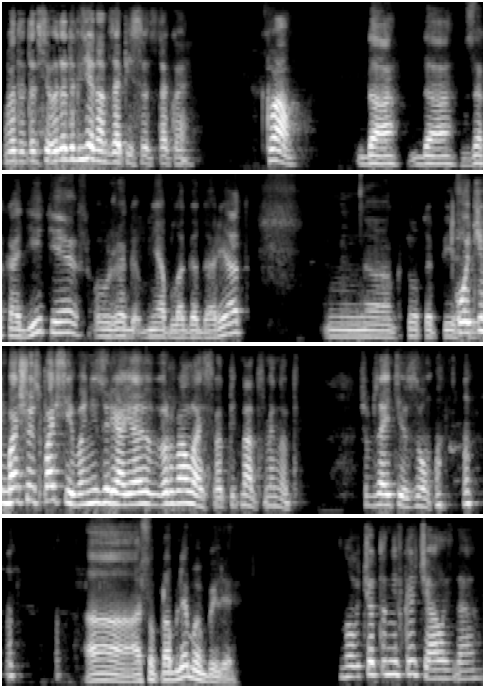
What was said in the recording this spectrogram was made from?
Вот это все. Вот это где надо записываться такое? К вам? Да, да. Заходите, уже меня благодарят. Кто-то пишет. Очень большое спасибо. Не зря я рвалась вот 15 минут, чтобы зайти в Zoom. А, а что, проблемы были? Ну, что-то не включалось, да.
